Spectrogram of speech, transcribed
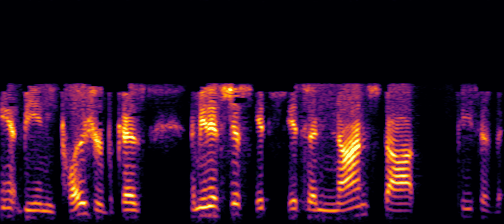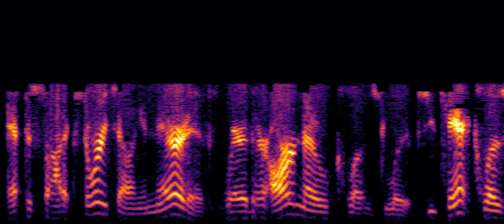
can't be any closure because, I mean, it's just it's it's a nonstop piece of episodic storytelling and narrative where there are no closed loops. You can't close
